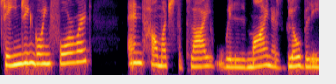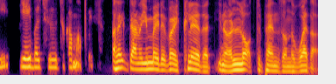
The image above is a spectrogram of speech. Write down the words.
changing going forward and how much supply will miners globally be able to, to come up with. I think, Dana, you made it very clear that, you know, a lot depends on the weather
